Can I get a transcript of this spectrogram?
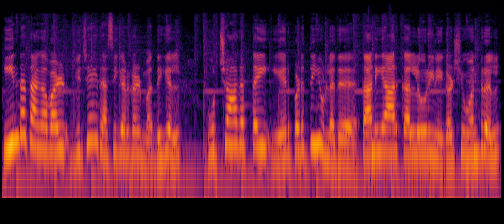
இந்த தகவல் விஜய் ரசிகர்கள் மத்தியில் உற்சாகத்தை ஏற்படுத்தியுள்ளது. தனியார் கல்லூரி நிகழ்ச்சி ஒன்றில்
